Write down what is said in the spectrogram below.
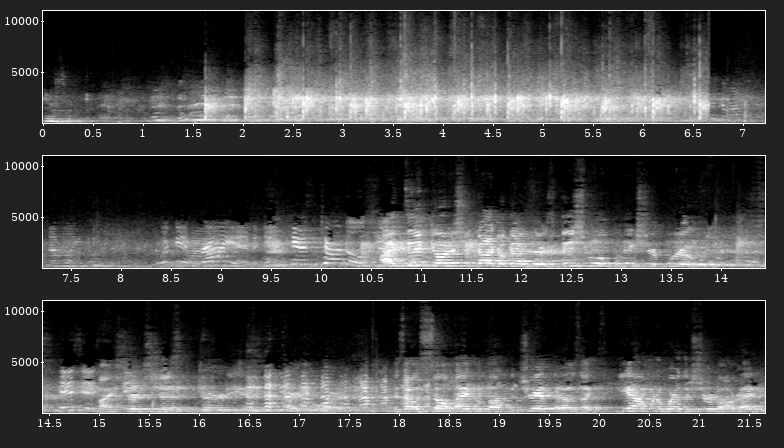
it was really good. Look at Ryan and his turtles. I did go to Chicago, guys. There's visual picture proof. My shirt's just dirty and. Because I was so hyped about the trip that I was like, yeah, I'm going to wear the shirt already.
